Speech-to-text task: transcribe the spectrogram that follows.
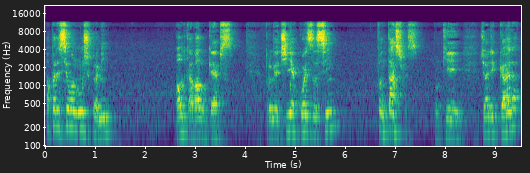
apareceu um anúncio para mim, pau de cavalo caps, prometia coisas assim fantásticas, porque já de cara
